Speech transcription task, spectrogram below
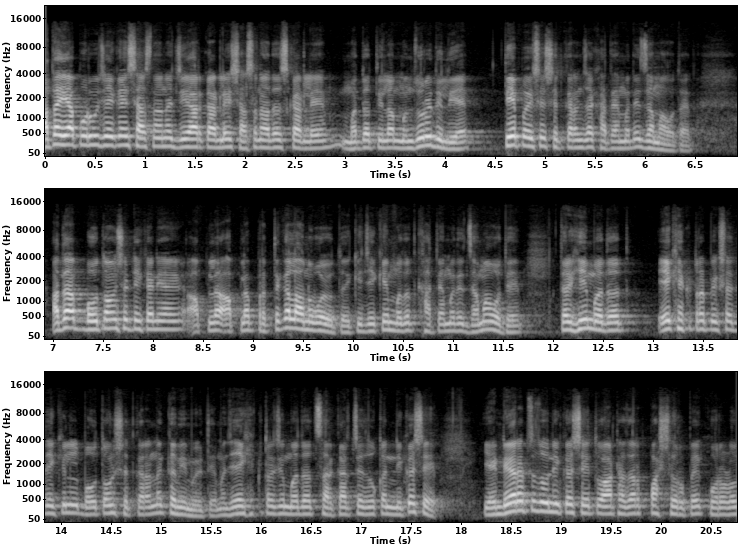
आता यापूर्वी जे काही शासनानं जे आर काढले शासन आदेश काढले मदतीला मंजुरी दिली आहे ते पैसे शेतकऱ्यांच्या खात्यामध्ये जमा होत आहेत. आता बहुतांश ठिकाणी आपला आपला प्रत्येकाला अनुभव होतो की जे काही मदत खात्यामध्ये जमा होते तर ही मदत एक हेक्टरपेक्षा देखील बहुतांश शेतकऱ्यांना कमी मिळते. म्हणजे एक हेक्टरची मदत सरकारचे जो काही निकष आहे एन डी आर एफचा जो निकष आहे तो आठ हजार पाचशे रुपये कोरडो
